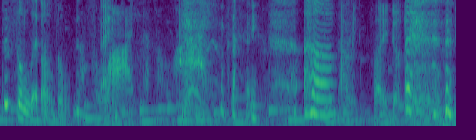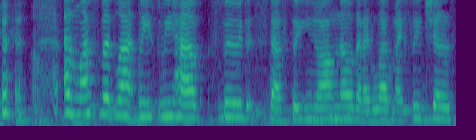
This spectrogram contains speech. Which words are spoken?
Just a little. Just a, that's a lie. That's a lie. um, sorry. Sorry, don't. um, and last but not least, we have food stuff. So you all know that I love my food shows,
